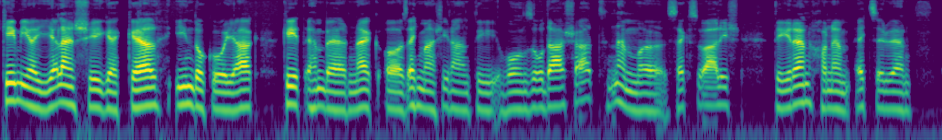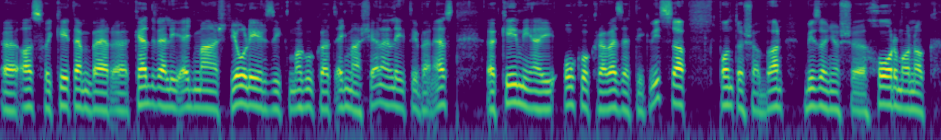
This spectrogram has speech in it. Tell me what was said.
kémiai jelenségekkel indokolják két embernek az egymás iránti vonzódását, nem szexuális téren, hanem egyszerűen az, hogy két ember kedveli egymást, jól érzik magukat egymás jelenlétében, ezt kémiai okokra vezetik vissza, pontosabban bizonyos hormonok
